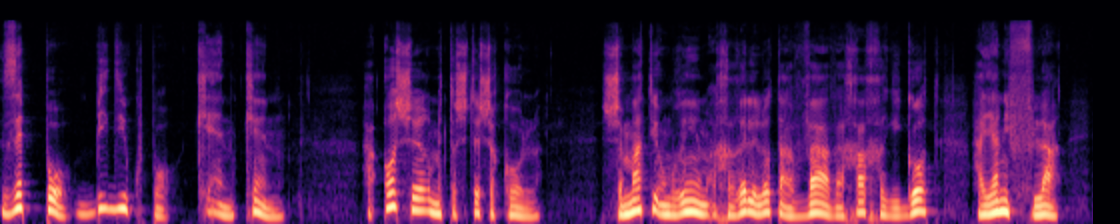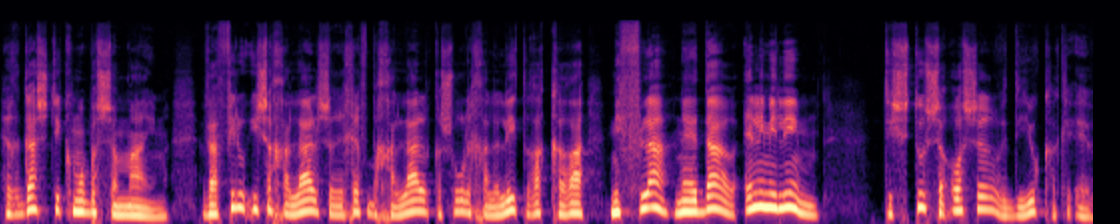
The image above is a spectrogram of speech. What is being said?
זה פה, בדיוק פה. כן, כן. האושר מטשטש הכל. שמעתי אומרים אחרי לילות אהבה ואחר חגיגות, היה נפלא, הרגשתי כמו בשמיים, ואפילו איש החלל שריחף בחלל קשור לחללית רק קרא, נפלא, נהדר, אין לי מילים. טשטוש האושר ודיוק הכאב.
